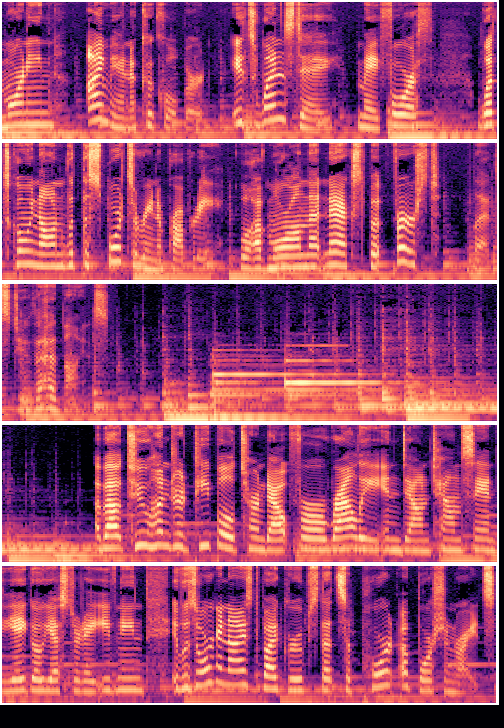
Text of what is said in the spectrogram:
morning. I'm Annika Colbert. It's Wednesday, May 4th. What's going on with the sports arena property? We'll have more on that next, but first, let's do the headlines. About 200 people turned out for a rally in downtown San Diego yesterday evening. It was organized by groups that support abortion rights.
